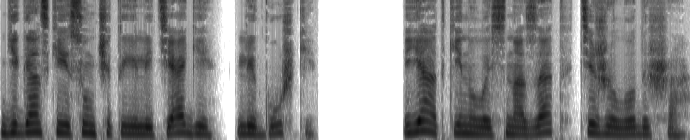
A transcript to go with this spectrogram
гигантские сумчатые летяги, лягушки. Я откинулась назад, тяжело дыша.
